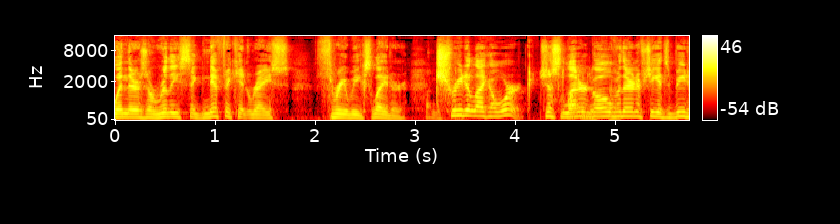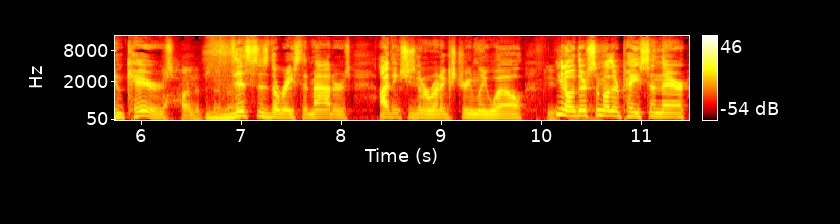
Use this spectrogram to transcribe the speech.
when there's a really significant race three weeks later. Treat it like a work. Just let her go over there, and if she gets beat, who cares? 100% right. This is the race that matters. I think she's going to run extremely well. you know, there's some other pace in there.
